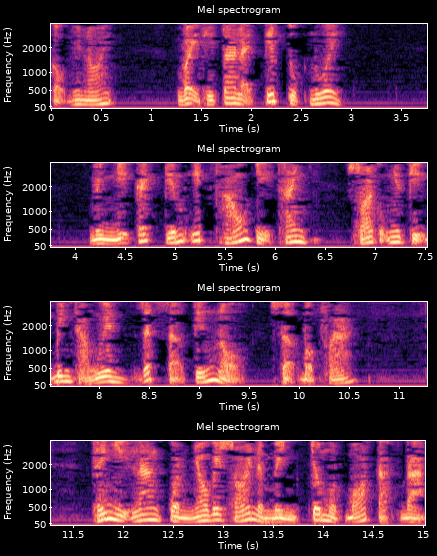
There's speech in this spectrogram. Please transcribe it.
cậu mới nói, vậy thì ta lại tiếp tục nuôi. Mình nghĩ cách kiếm ít pháo nhị thanh, sói cũng như kỵ binh Thảo Nguyên rất sợ tiếng nổ, sợ bộc phá. Thấy nhị lang quần nhau với sói là mình cho một bó tạc đạn,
